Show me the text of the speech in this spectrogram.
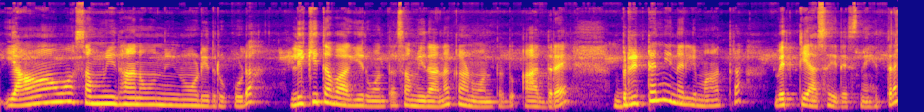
ಯಾವ ಸಂವಿಧಾನವನ್ನು ನೀವು ನೋಡಿದರೂ ಕೂಡ ಲಿಖಿತವಾಗಿರುವಂಥ ಸಂವಿಧಾನ ಕಾಣುವಂಥದ್ದು. ಆದರೆ ಬ್ರಿಟನ್ನಿನಲ್ಲಿ ಮಾತ್ರ ವ್ಯತ್ಯಾಸ ಇದೆ ಸ್ನೇಹಿತರೆ.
